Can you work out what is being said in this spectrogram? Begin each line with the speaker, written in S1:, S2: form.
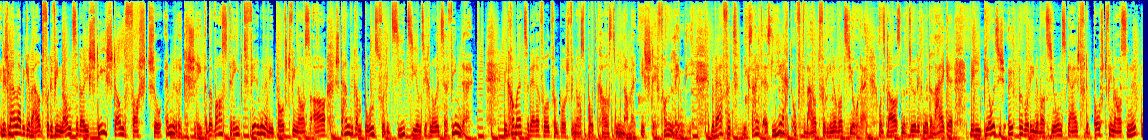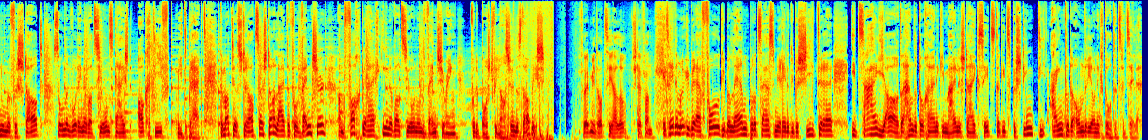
S1: In der schnelllebigen Welt der Finanzen da ist Stillstand fast schon ein Rückschritt. Aber was treibt Firmen wie Postfinanz an, ständig am Puls der Zeit zu sein und sich neu zu erfinden? Willkommen zu dieser Folge vom Postfinanz Podcast. Mein Name ist Stefan Lendi. Wir werfen, wie gesagt, ein Licht auf die Welt der Innovationen. Und das natürlich nicht alleine, weil bei uns ist jemand, der den Innovationsgeist der Postfinanz nicht nur versteht, sondern der den Innovationsgeist aktiv mitprägt. Der Matthias Stratzer ist da, Leiter von Venture am Fachbereich Innovation und Venturing von der Postfinanz. Schön, dass du da bist.
S2: Freut mich, da zu sein. Hallo, Stefan.
S1: Jetzt reden wir über Erfolg, über Lernprozess, wir reden über Scheitern. In zehn Jahren, da haben wir doch einige Meilensteine gesetzt. Da gibt es bestimmt die ein oder andere Anekdote zu erzählen.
